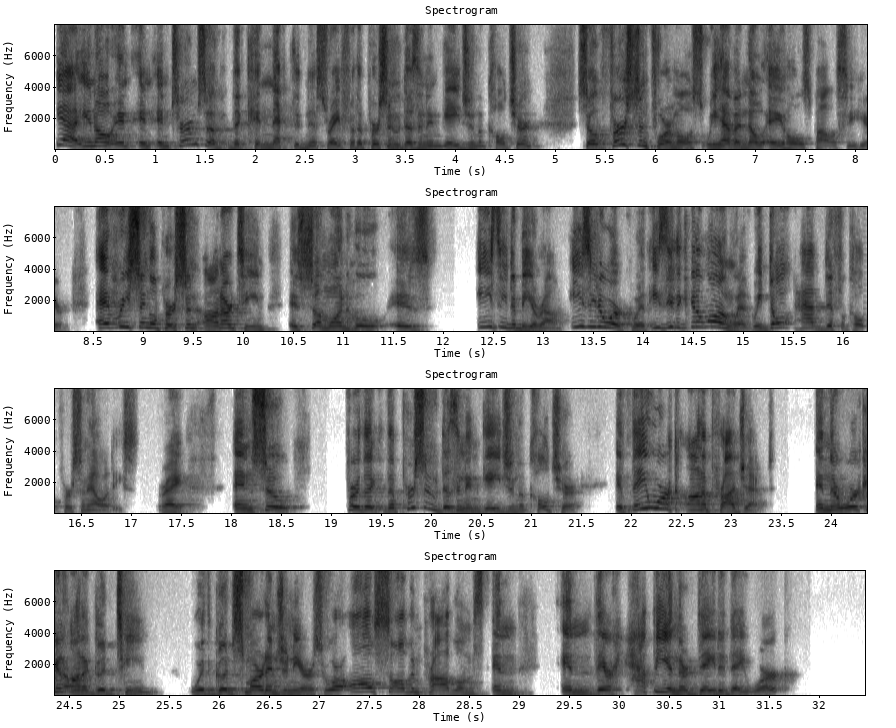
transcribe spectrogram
Yeah, you know, in, in, in terms of the connectedness, right, for the person who doesn't engage in the culture. So, first and foremost, we have a no a-holes policy here. Every single person on our team is someone who is easy to be around, easy to work with, easy to get along with. We don't have difficult personalities, right? And so, for the, the person who doesn't engage in the culture, if they work on a project and they're working on a good team with good, smart engineers who are all solving problems and and they're happy in their day-to-day work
